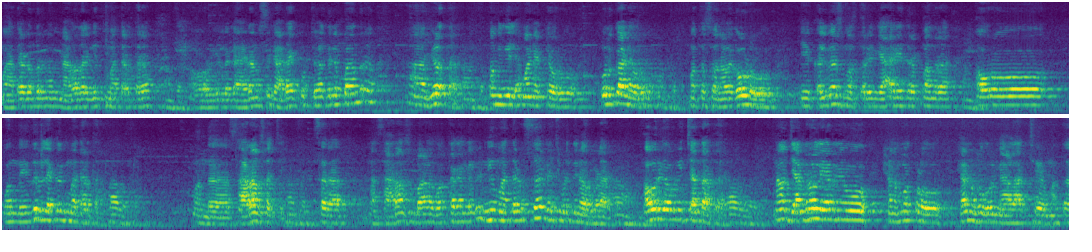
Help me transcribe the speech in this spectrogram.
ಮಾತಾಡೋದ್ರ ನಮ್ಮ ಮೇಳದಾಗ ನಿಂತು ಮಾತಾಡ್ತಾರ. ಅವ್ರಿಗೆಲ್ಲ ಗೈಡೆನ್ಸ್ ಗಾಡ್ಯಾಗ ಕೊಟ್ಟು ಹೇಳ್ತೀನಪ್ಪ ಅಂದ್ರೆ ಹೇಳ್ತಾರ. ನಮಗೆ ಇಲ್ಲಿ ಹೆಮ್ಮಣ್ಣೆಟ್ಟಿ ಅವರು ಕುಲಕಾಣಿ ಅವರು ಮತ್ತು ಸೊನಳಗೌಡರು, ಈ ಕಲ್ವೇಶ್ ಮಾಸ್ತರ್ ಹಿಂಗೆ ಯಾರು ಇದ್ರಪ್ಪ ಅಂದ್ರೆ ಅವರು ಒಂದು ಇದ್ರ ಲೆಕ್ಕಕ್ಕೆ ಮಾತಾಡ್ತಾರೆ. ಒಂದು ಸಾರಾಂಶ ಹಚ್ಚಿ. ಸರ್. ನಾ ಸಾರಾಂಶ ಭಾಳ ಗೊತ್ತಾಗಂಗಿಲ್ಲ ನೀವು ಮಾತಾಡಿ, ಸರ್ ಹಚ್ಚಿ ಬಿಡ್ತೀನಿ ಅವ್ರ ಕೂಡ. ಅವ್ರಿಗೆ ಅವ್ರಿಗೆ ಚಂದ ಆಗ್ತಾರೆ ನಾವು ಜನರಲ್ ಏನು ನೀವು ಹೆಣ್ಮಕ್ಳು, ಹೆಣ್ಣು ಹುಡುಗರು ಮೇಳ ಹಚ್ಚಿ, ಮತ್ತು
